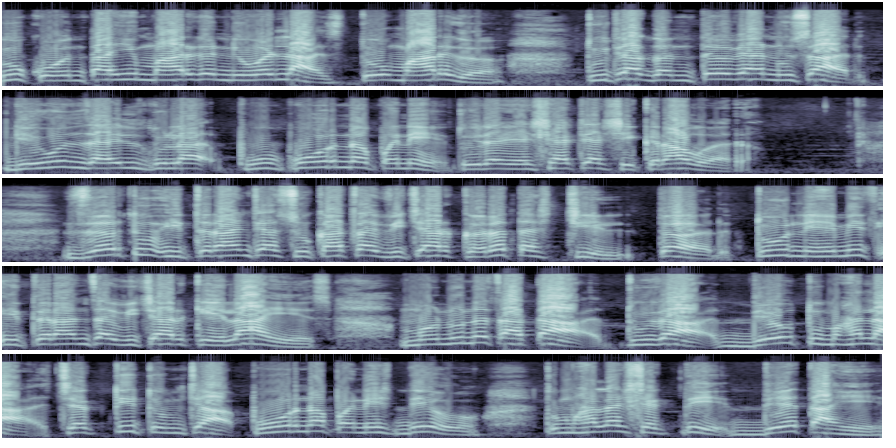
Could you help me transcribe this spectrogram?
तू कोणताही मार्ग निवडलास तो मार्ग तुझ्या गंतव्यानुसार घेऊन जाईल तुला पूर्णपणे तुझ्या यशाच्या शिखरावर. जर तू इतरांच्या सुखाचा विचार करत असशील तर तू नेहमीच इतरांचा विचार केला आहेस. म्हणूनच आता तुझा देव तुम्हाला शक्ती तुमच्या पूर्णपणे देव तुम्हाला शक्ती देत आहे.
